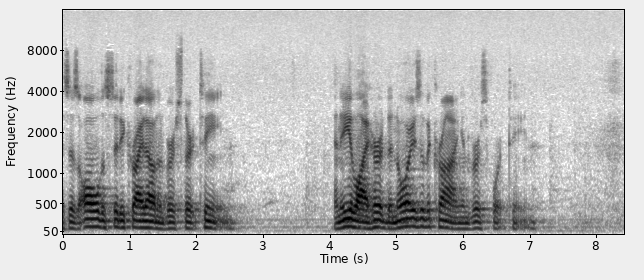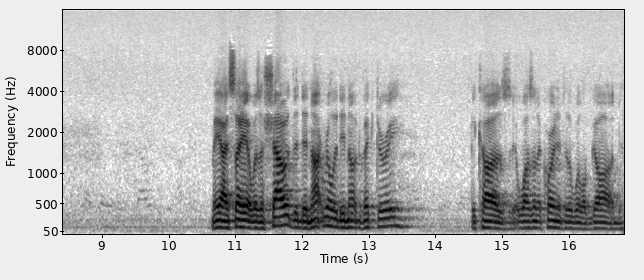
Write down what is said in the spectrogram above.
it says, all the city cried out in verse 13. And Eli heard the noise of the crying in verse 14. May I say it was a shout that did not really denote victory because it wasn't according to the will of God.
